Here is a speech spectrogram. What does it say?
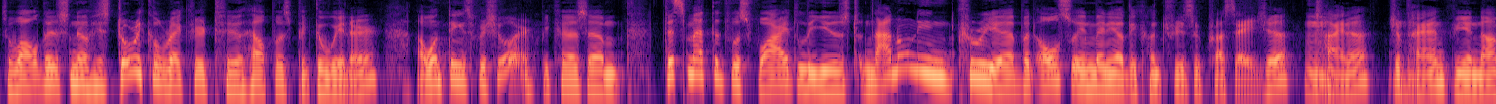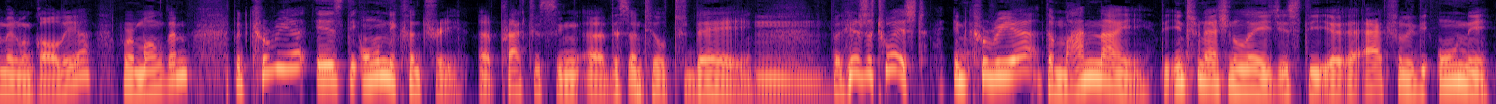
So while there's no historical record to help us pick the winner, uh, one thing is for sure, because um, this method was widely used not only in Korea, but also in many other countries across Asia, China, Japan, Vietnam, and Mongolia were among them. But Korea is the only country uh, practicing uh, this until today. But here's a twist. In Korea, the mannai, the international age, is the uh, actually the only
